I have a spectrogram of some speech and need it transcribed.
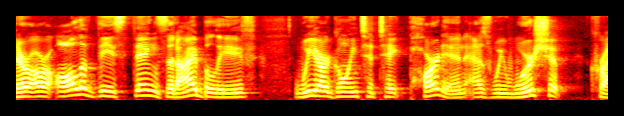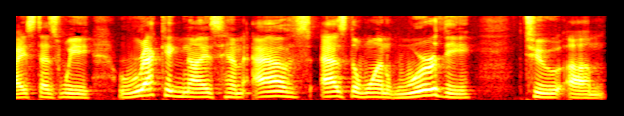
There are all of these things that I believe we are going to take part in as we worship Christ, as we recognize Him as, as the one worthy to um,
